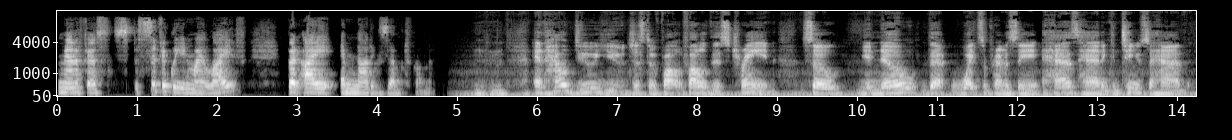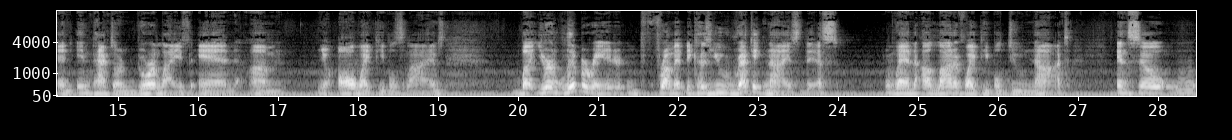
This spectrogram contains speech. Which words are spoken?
manifests specifically in my life but i am not exempt from it mm-hmm. and how do you just to follow, follow this train so you know that white supremacy has had and continues to have an impact on your life and um, you know all white people's lives but you're liberated from it because you recognize this when a lot of white people do not. And so,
